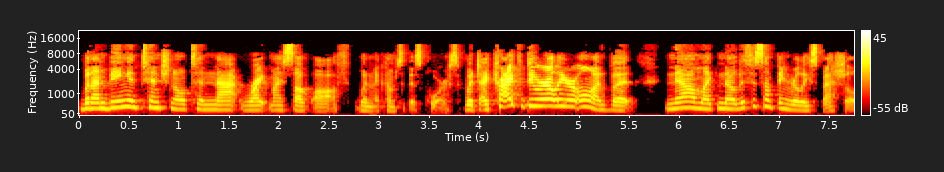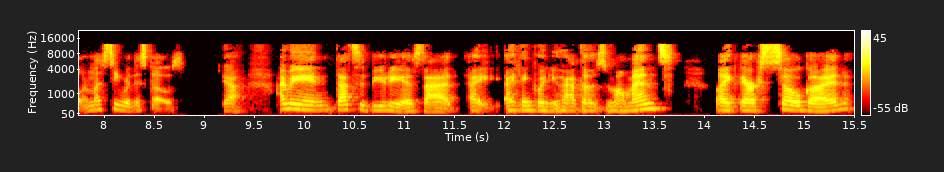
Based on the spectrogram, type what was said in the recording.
But I'm being intentional to not write myself off when it comes to this course, which I tried to do earlier on, but now I'm like, no, this is something really special and let's see where this goes. Yeah. I mean, that's the beauty is that I, I think when you have those moments, like they're so good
